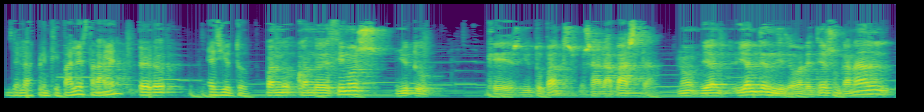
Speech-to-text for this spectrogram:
de las principales también pero es YouTube. Cuando, cuando decimos YouTube, ¿qué es YouTube Ads? O sea, la pasta, ¿no? Ya, ya he entendido, vale, tienes un canal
